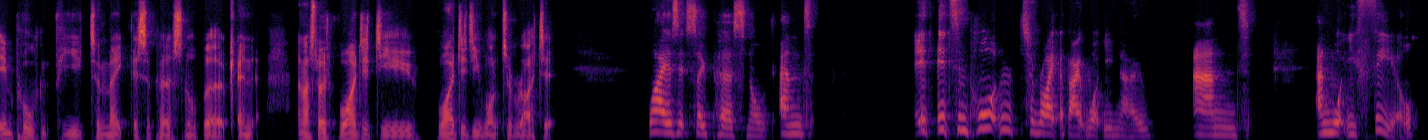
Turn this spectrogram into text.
important for you to make this a personal book and and i suppose why did you why did you want to write it? Why is it so personal? And it, it's important to write about what you know and and what you feel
